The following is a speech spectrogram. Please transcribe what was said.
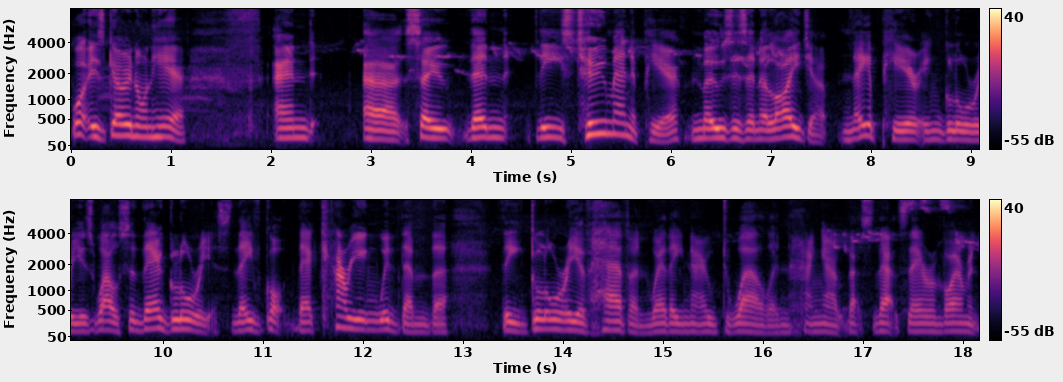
what is going on here and uh, so then these two men appear, Moses and Elijah, and they appear in glory as well. So they're glorious. They've got they're carrying with them the the glory of heaven where they now dwell and hang out. That's that's their environment.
